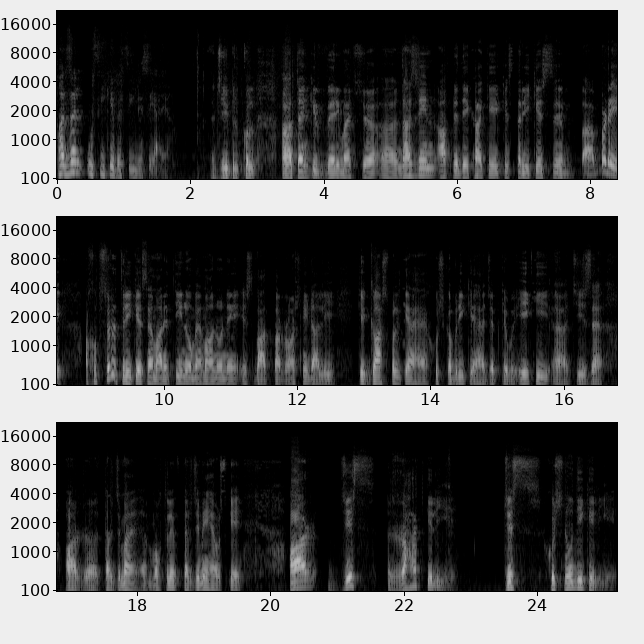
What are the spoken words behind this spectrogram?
फजल उसी के वसीले से आया। जी, बिल्कुल। थैंक यू वेरी मच नाजरीन, आपने देखा कि किस तरीके से बड़े खूबसूरत तरीके से हमारे तीनों मेहमानों ने इस बात पर रोशनी डाली कि गास्पल क्या है, खुशखबरी क्या है, जबकि वो एक ही चीज़ है और तर्जमा, मुख्तलिफ़ तर्जमे हैं उसके। और जिस राहत के लिए, जिस खुशनुदी के लिए,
